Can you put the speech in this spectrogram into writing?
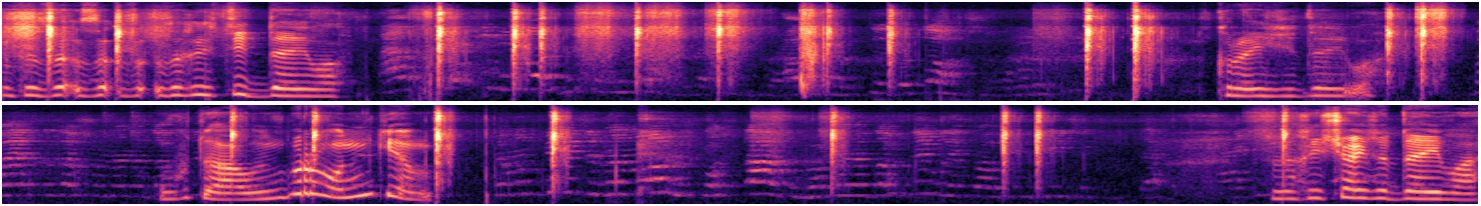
Ти за, за, за, захистіть Дейва. Крейзі Дейва. Ух да, він броненьким. Захищайте Дейва.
